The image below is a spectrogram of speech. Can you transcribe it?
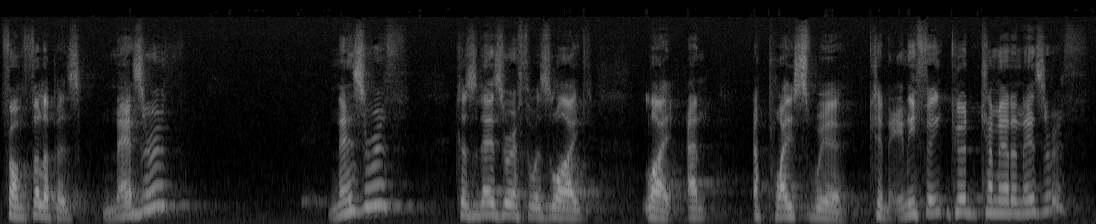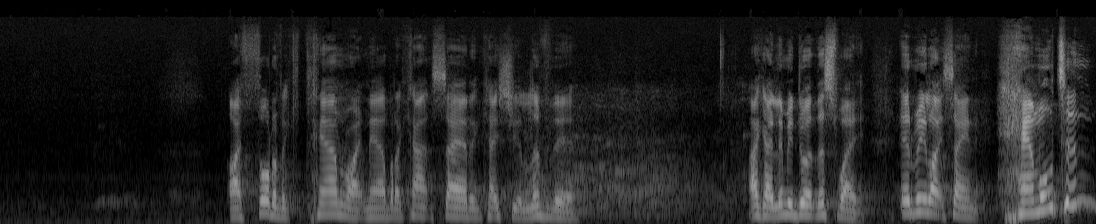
from Philip is Nazareth? Nazareth? Because Nazareth was like, like an, a place where can anything good come out of Nazareth? I thought of a town right now, but I can't say it in case you live there. Okay, let me do it this way. It'd be like saying, Hamilton?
